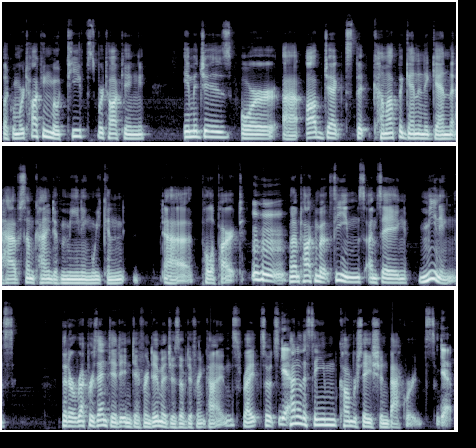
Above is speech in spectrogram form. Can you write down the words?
like when we're talking motifs, we're talking images or uh, objects that come up again and again that have some kind of meaning we can uh, pull apart. Mm-hmm. When I'm talking about themes, I'm saying meanings that are represented in different images of different kinds, right? So it's Yeah. kind of the same conversation backwards Yep.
